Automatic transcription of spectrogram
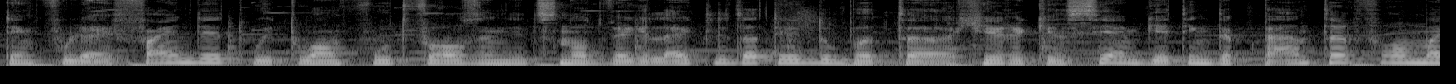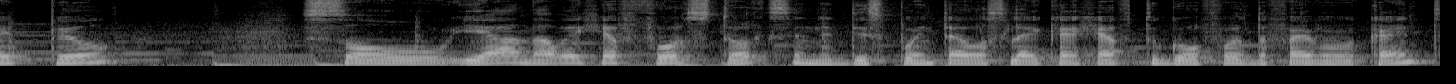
Thankfully I find it, with one foot frozen it's not very likely that I do, but uh, here you can see I'm getting the panther from my pill. So yeah, now I have 4 storks and at this point I was like I have to go for the 5 of a kind.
